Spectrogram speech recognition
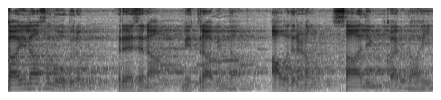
കൈലാസഗോപുരം രചന മിത്രാബിന്ദ അവതരണം സാലിം കരുളായി.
